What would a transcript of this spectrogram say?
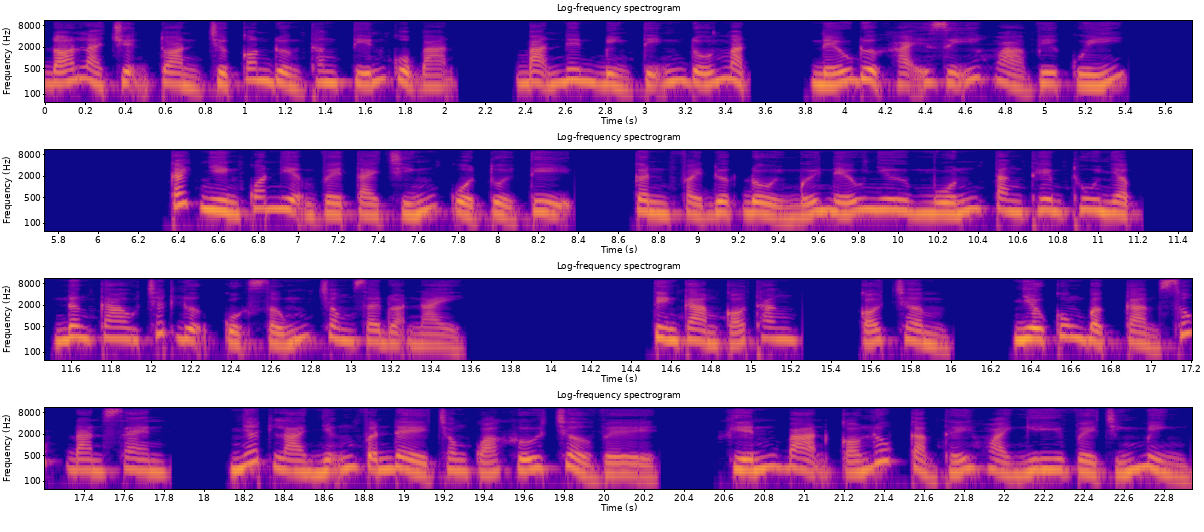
đó là chuyện toàn trực con đường thăng tiến của bạn, bạn nên bình tĩnh đối mặt, nếu được hãy dĩ hòa vi quý. Cách nhìn quan niệm về tài chính của tuổi Tỵ cần phải được đổi mới nếu như muốn tăng thêm thu nhập, nâng cao chất lượng cuộc sống trong giai đoạn này. Tình cảm có thăng, có trầm, nhiều cung bậc cảm xúc đan xen, nhất là những vấn đề trong quá khứ trở về, khiến bạn có lúc cảm thấy hoài nghi về chính mình.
